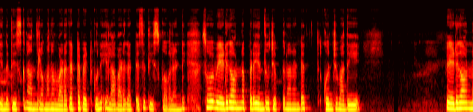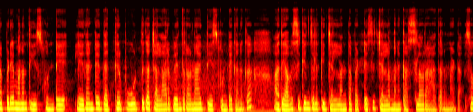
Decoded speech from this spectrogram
గిన్నె తీసుకుని అందులో మనం వడగట్ట పెట్టుకుని ఇలా వడగట్టేసి తీసుకోవాలండి. సో వేడిగా ఉన్నప్పుడే ఎందుకు చెప్తున్నానంటే కొంచెం అది వేడిగా ఉన్నప్పుడే మనం తీసుకుంటే లేదంటే దగ్గర పూర్తిగా చల్లారిపోయిన తర్వాత తీసుకుంటే కనుక అది అవసి గింజలకి జల్లంతా పట్టేసి జల్ల మనకి అస్సలు రాదనమాట. సో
